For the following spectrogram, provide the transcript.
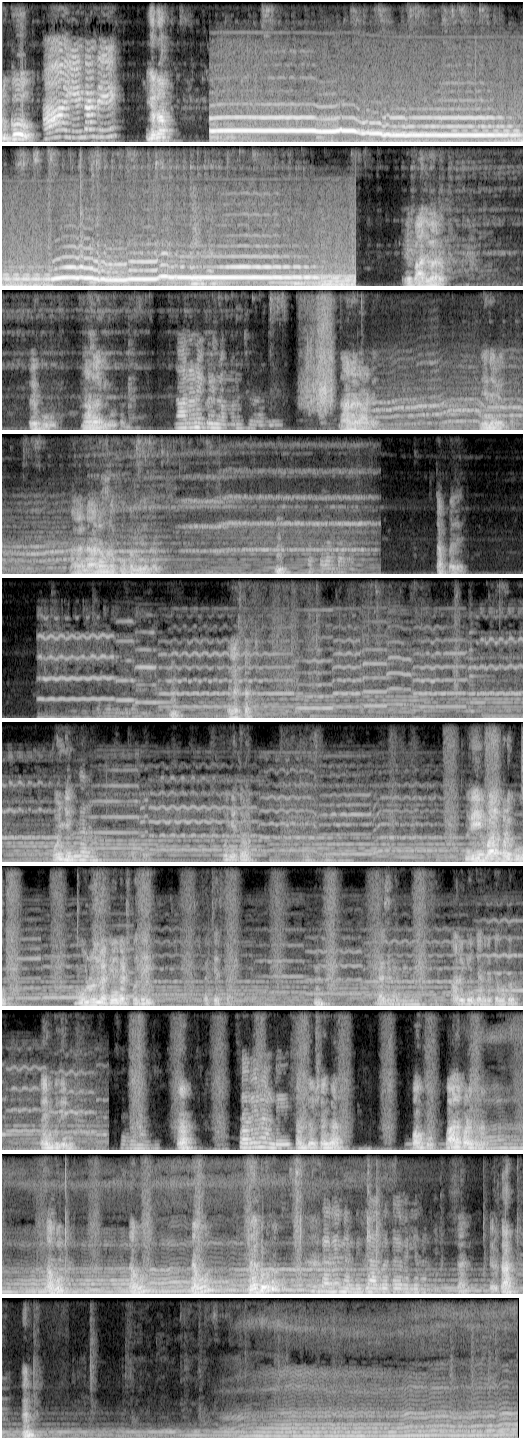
రుక్కు. ఆ ఏంటండి? ఇక రా. రేపు ఆదివారం. రేపు నాన్న దగ్గరికి పోతాను. నాన్న ఇక్కడికి రమ్మని చూడండి నాన్న రాడే. నేనే వెళ్తా. మళ్ళీ నాన్న కూడా కోపం మీద ఉన్నాడు. తప్పదే? వెళ్ళొస్తా. ఫోన్ చేయి. ఫోన్ చేస్తావా. నువ్వేం బాధపడకు. మూడు రోజులు అట్టిగా గడిచిపోతాయి. వచ్చేస్తా? జాగ్రత్త. ఆరోగ్యం జాగ్రత్తగా ఉండు. టైంకు తిను సరేనండి. సంతోషంగా పంపు. బాధపడకు నాకు నవ్వు? నవ్వు? నవ్వు? నవ్వు? సరేనండి జాగ్రత్తగా వెళ్ళిరండి. సరే. వెళ్తా?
